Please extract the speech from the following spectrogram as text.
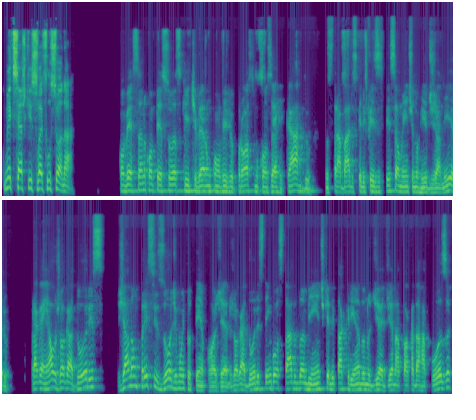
Como é que você acha que isso vai funcionar? Conversando com pessoas que tiveram um convívio próximo com o Zé Ricardo, nos trabalhos que ele fez especialmente no Rio de Janeiro, para ganhar os jogadores já não precisou de muito tempo, Rogério. Os jogadores têm gostado do ambiente que ele está criando no dia a dia na Toca da Raposa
